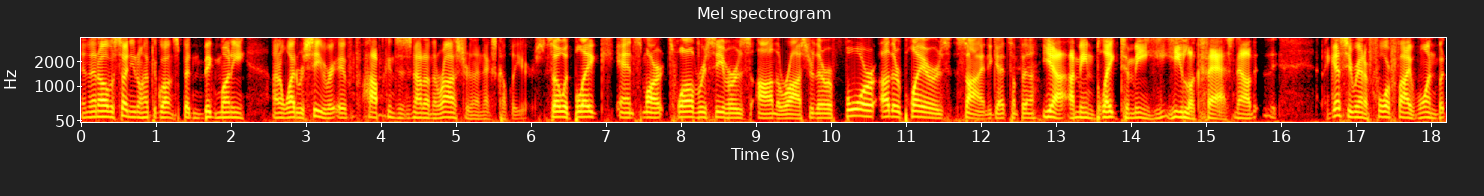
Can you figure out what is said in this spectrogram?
and then all of a sudden you don't have to go out and spend big money on a wide receiver if Hopkins is not on the roster in the next couple of years. So with Blake and Smart, 12 receivers on the roster. There are four other players signed. You get something? Yeah, I mean Blake to me, he, he looked fast. Now, I guess he ran a four five one, but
